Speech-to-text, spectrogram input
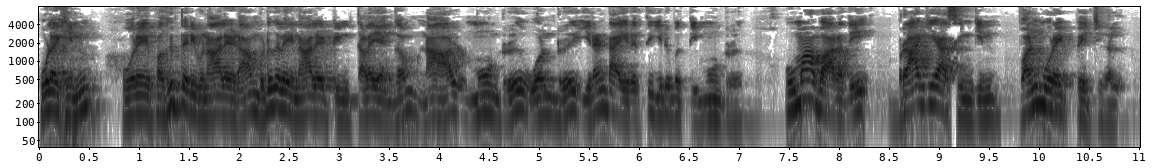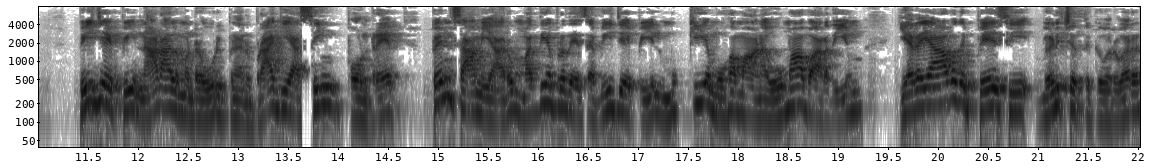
உலகின் ஒரே பகுத்தறிவு நாளேடாம் விடுதலை நாளேட்டின் தலையங்கம் நாள் மூன்று ஒன்று இரண்டாயிரத்தி இருபத்தி மூன்று. உமா பாரதி பிராக்யா சிங்கின் வன்முறை பேச்சுகள். பிஜேபி நாடாளுமன்ற உறுப்பினர் பிராக்யா சிங் போன்றே பெண் சாமியாரும் மத்திய பிரதேச பிஜேபியில் முக்கிய முகமான உமா பாரதியும் எதையாவது பேசி வெளிச்சத்துக்கு வருவர்.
